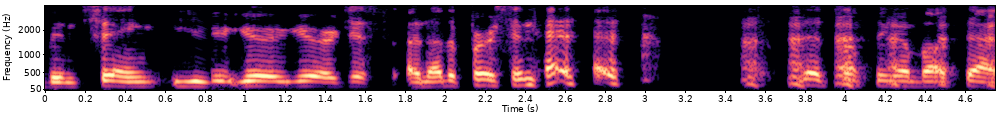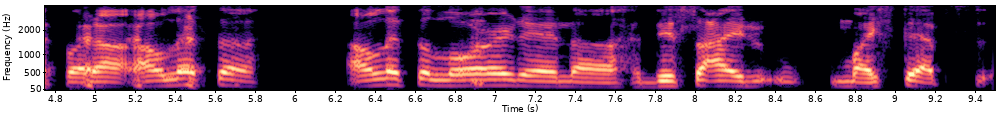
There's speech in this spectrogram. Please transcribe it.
been saying you're, you're just another person that said something about that. But I'll, I'll let the, I'll let the Lord and uh, decide my steps.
